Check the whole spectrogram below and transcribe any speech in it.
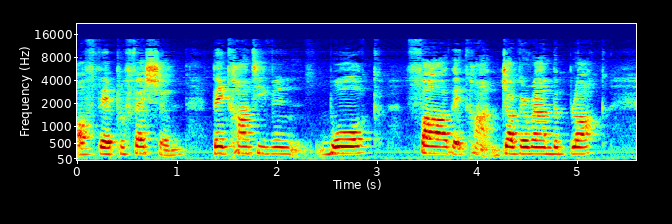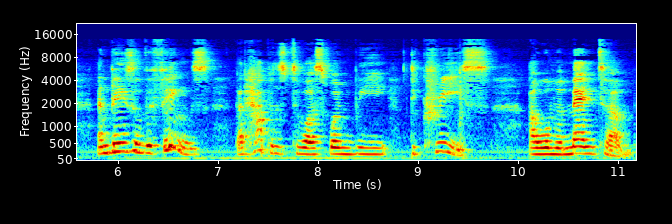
of their profession. They can't even walk far, they can't jog around the block. And these are the things that happens to us when we decrease our momentum,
